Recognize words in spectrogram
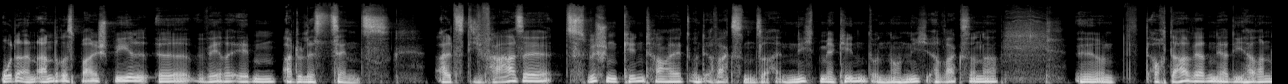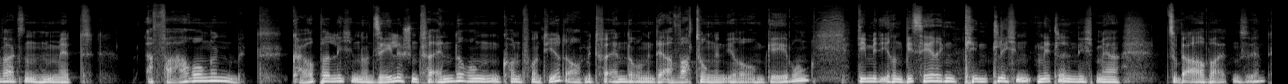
Oder ein anderes Beispiel äh, wäre eben Adoleszenz als die Phase zwischen Kindheit und Erwachsensein. Nicht mehr Kind und noch nicht Erwachsener. Äh, und auch da werden ja die Heranwachsenden mit Erfahrungen, mit körperlichen und seelischen Veränderungen konfrontiert, auch mit Veränderungen der Erwartungen ihrer Umgebung, die mit ihren bisherigen kindlichen Mitteln nicht mehr zu bearbeiten sind.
